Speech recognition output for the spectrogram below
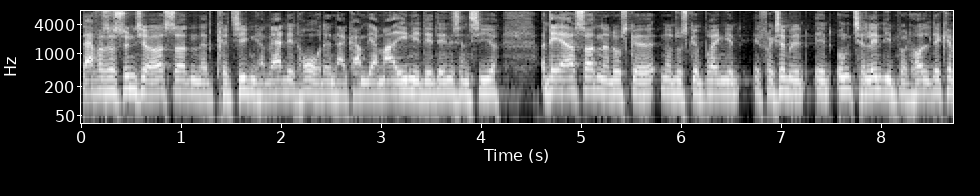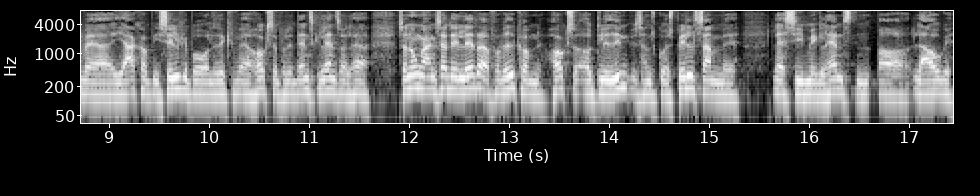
Derfor så synes jeg også sådan, at kritikken har været lidt hård den her kamp. Jeg er meget enig i det, Dennis han siger. Og det er sådan, at du skal, når du skal bringe et, et, for eksempel et, et ung talent ind på et hold, det kan være Jakob i Silkeborg, eller det kan være Hoxer på det danske landshold her. Så nogle gange så er det lettere for vedkommende Hoxer at glide ind, hvis han skulle have spillet sammen med, lad os sige, Mikkel Hansen og Lauke.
